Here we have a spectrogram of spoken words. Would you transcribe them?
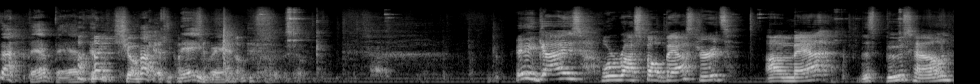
not that bad. I'm joking. Fucking hey, man. Hey guys, we're Rust Belt Bastards. I'm Matt. This booze hound.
